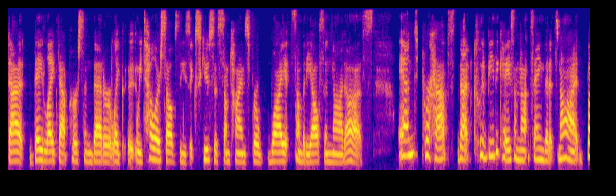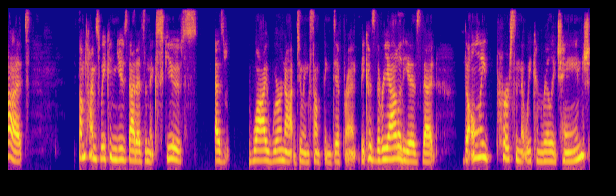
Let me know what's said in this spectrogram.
that they like that person better. Like uh, we tell ourselves these excuses sometimes for why it's somebody else and not us and perhaps that could be the case i'm not saying that it's not but sometimes we can use that as an excuse as why we're not doing something different because the reality mm-hmm. is that the only person that we can really change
